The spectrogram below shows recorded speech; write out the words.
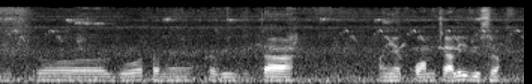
મિત્રો, જુઓ તમે કવિતા, અહીંયા કોમ ચાલી રહ્યું છે.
